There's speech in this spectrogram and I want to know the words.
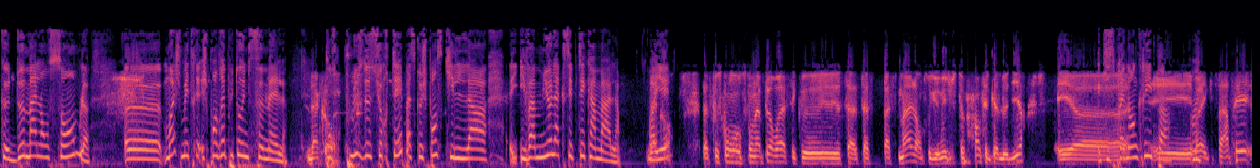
que deux mâles ensemble, euh, moi je mettrais, je prendrais plutôt une femelle D'accord. pour plus de sûreté parce que je pense qu'il il va mieux l'accepter qu'un mâle. Voyez. Parce que ce qu'on ce qu'on a peur, voilà, c'est que ça, ça se passe mal entre guillemets justement, c'est le cas de le dire. Et, euh, Et qu'ils se prennent en grippe. Et Ouais. voilà, et prennent- après,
